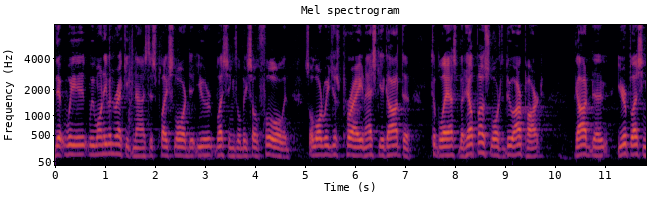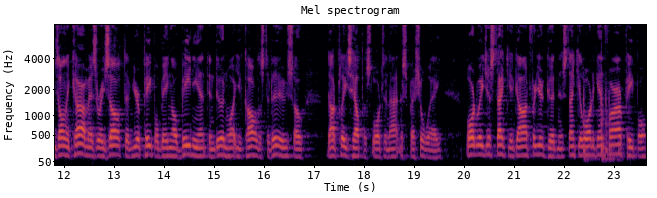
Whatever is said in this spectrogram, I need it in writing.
that we, we won't even recognize this place, Lord, that your blessings will be so full. And so, Lord, we just pray and ask you, God, to, to bless, but help us, Lord, to do our part. God, uh, your blessings only come as a result of your people being obedient and doing what you've called us to do. So, God, please help us, Lord, tonight in a special way. Lord, we just thank you, God, for your goodness. Thank you, Lord, again for our people.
